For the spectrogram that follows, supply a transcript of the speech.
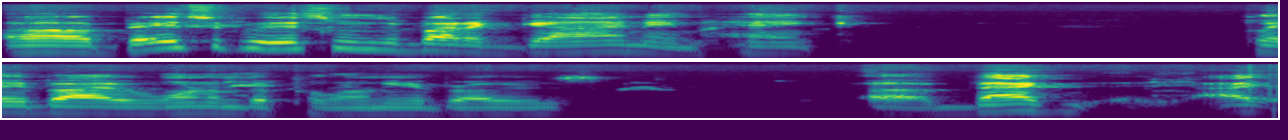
uh, basically, this one's about a guy named Hank, played by one of the Polonia brothers. Uh, back, I,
